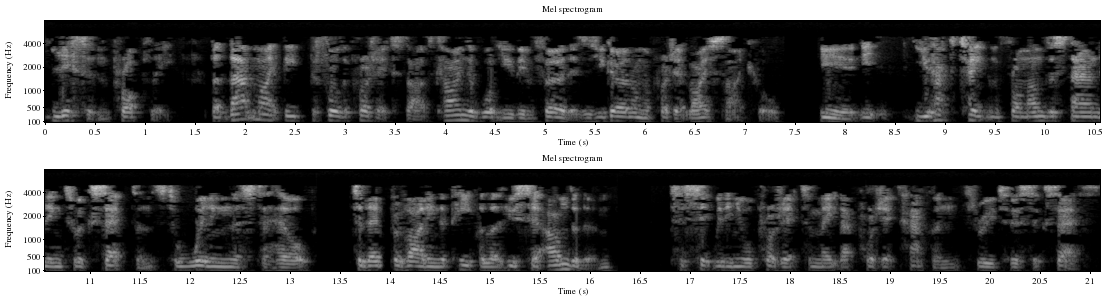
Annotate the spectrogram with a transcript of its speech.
listen properly. But that might be before the project starts. Kind of what you've inferred is as you go along a project life cycle, you, you have to take them from understanding to acceptance to willingness to help to then providing the people who sit under them to sit within your project to make that project happen through to success.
